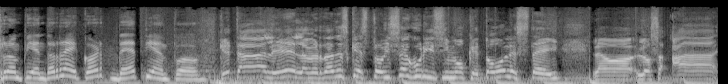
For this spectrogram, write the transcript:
rompiendo récord de tiempo. ¿Qué tal, eh? La verdad es que estoy segurísimo que todo el stay, los, ah,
